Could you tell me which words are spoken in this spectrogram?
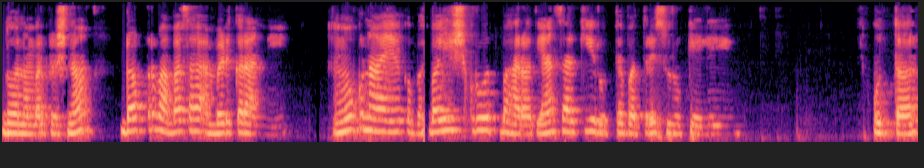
दोन नंबर प्रश्न डॉक्टर बाबासाहेब आंबेडकरांनी मूकनायक बहिष्कृत भारत यांसारखी वृत्तपत्रे सुरू केली. उत्तर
